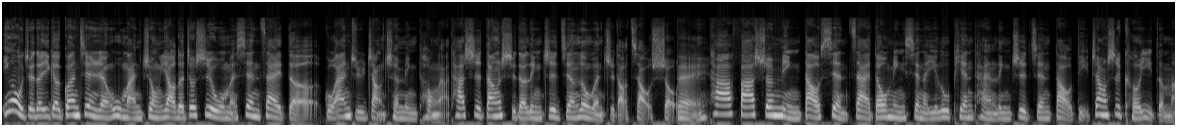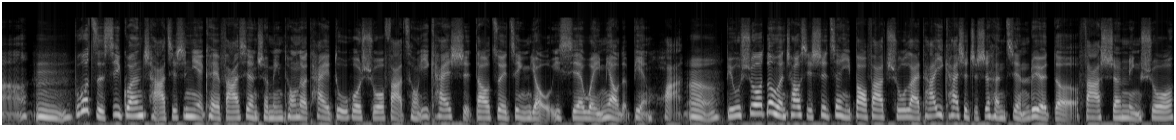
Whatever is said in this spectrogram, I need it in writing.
因为我觉得一个关键人物蛮重要的，就是我们现在的国安局长陈明通啊，他是当时的林志坚论文指导教授。对，他发声明到现在都明显的一路偏袒林志坚到底，这样是可以的吗？嗯。不过仔细观察，其实你也可以发现陈明通的态度或说法，从一开始到最近有一些微妙的变化，嗯，比如说论文抄袭事件一爆发出来，他一开始只是很简略的发声明说，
